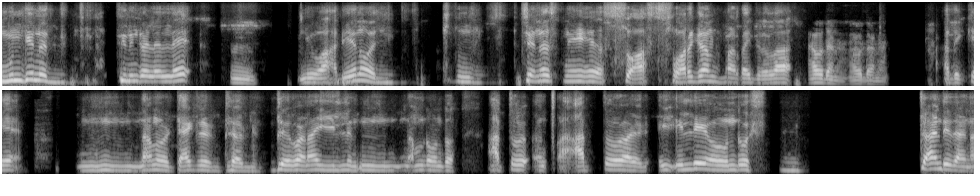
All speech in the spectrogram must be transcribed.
ಮುಂದಿನ ದಿನಗಳಲ್ಲೇ ನೀವು ಅದೇನೋ ಜನ ಸ್ನೇಹ ಸ್ವರ್ಗ ಅಂತ ಮಾಡ್ತಾ ಇದ್ರಲ್ಲ ಹೌದಣ್ಣ ಹೌದಣ್ಣ. ಅದಕ್ಕೆ ನಾನು ಟ್ಯಾಕ್ಟರ್ ಡ್ರೈವರ್ನ ಇಲ್ಲಿ ನಮ್ದು ಒಂದು ಹತ್ತು ಹತ್ತು ಇಲ್ಲಿ ಒಂದು ಇದೆ ಅಣ್ಣ.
